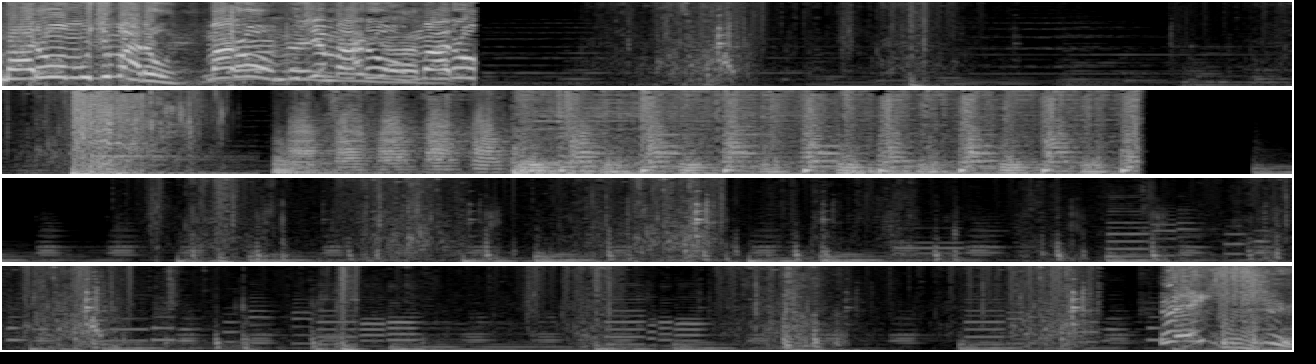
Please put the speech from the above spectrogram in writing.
मारो मुझे मारो मारो मुझे मारो मारो Hey!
